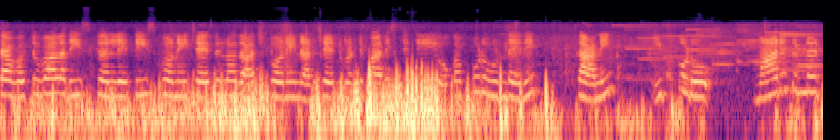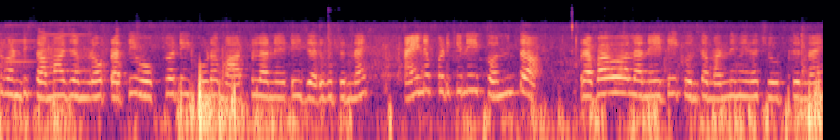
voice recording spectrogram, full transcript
తవ- తువాల తీసుకెళ్ళి తీసుకొని చేతుల్లో దాచుకొని నడిచేటువంటి పరిస్థితి ఒకప్పుడు ఉండేది. కానీ ఇప్పుడు మారుతున్నటువంటి సమాజంలో ప్రతి ఒక్కటి కూడా మార్పులు అనేటివి జరుగుతున్నాయి. అయినప్పటికీ కొంత ప్రభావాలు అనేటివి కొంతమంది మీద చూపుతున్నాయి.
